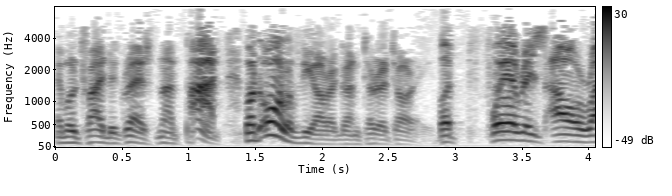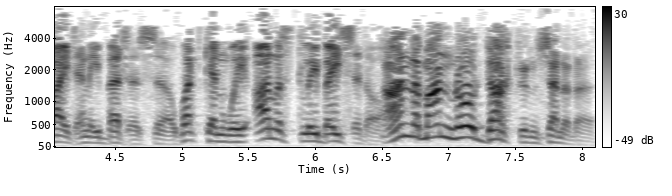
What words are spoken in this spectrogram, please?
and will try to grasp not part, but all of the Oregon Territory. But where is our right any better, sir? What can we honestly base it on? On the Monroe Doctrine, Senator.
